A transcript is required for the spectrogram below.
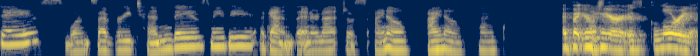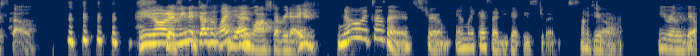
days, once every 10 days, maybe. Again, the internet just, I know, I know. Okay. I bet your hair is glorious though. You know what yes. I mean? It doesn't like yes. being washed every day. No, it doesn't. It's true. And like I said, you get used to it. You do. You really do.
